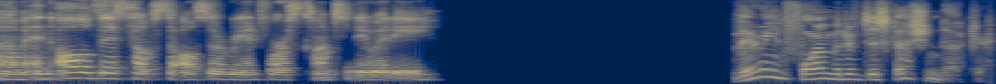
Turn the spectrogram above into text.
Um, and all of this helps to also reinforce continuity. Very informative discussion, Doctor.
